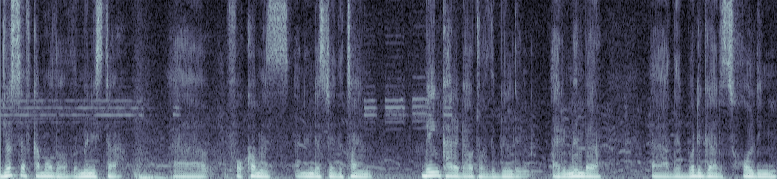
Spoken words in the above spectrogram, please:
Joseph Kamotho, the minister uh, for commerce and industry at the time, being carried out of the building. I remember uh, the bodyguards holding him.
